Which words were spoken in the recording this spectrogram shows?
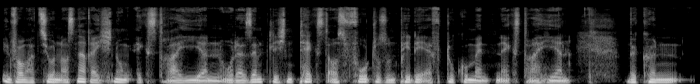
Informationen aus einer Rechnung extrahieren oder sämtlichen Text aus Fotos und PDF-Dokumenten extrahieren. Wir können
